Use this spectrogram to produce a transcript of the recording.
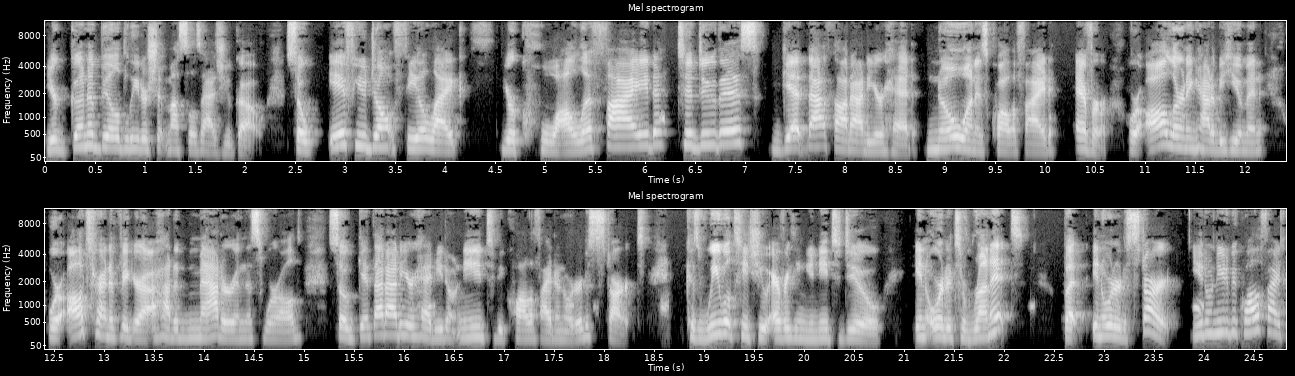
You're going to build leadership muscles as you go. So if you don't feel like you're qualified to do this, get that thought out of your head. No one is qualified ever. We're all learning how to be human. We're all trying to figure out how to matter in this world. So get that out of your head. You don't need to be qualified in order to start because we will teach you everything you need to do in order to run it. But in order to start, you don't need to be qualified.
